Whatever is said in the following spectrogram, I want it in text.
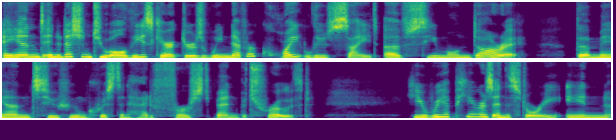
And in addition to all these characters, we never quite lose sight of Simon Darre, the man to whom Kristin had first been betrothed. He reappears in the story in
